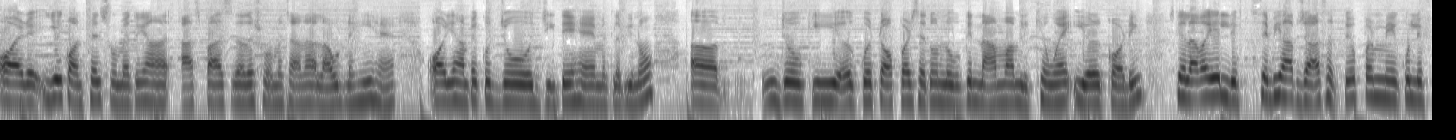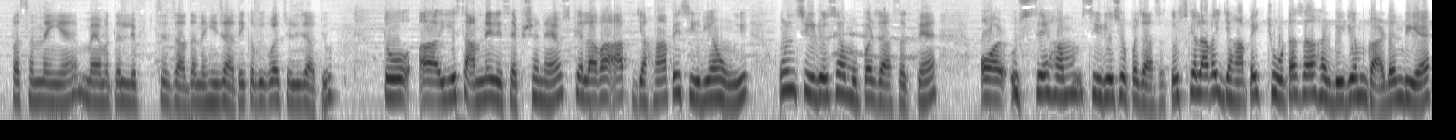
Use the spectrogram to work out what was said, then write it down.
और ये कॉन्फ्रेंस रूम है तो यहाँ आसपास ज़्यादा शोर मचाना अलाउड नहीं है। और यहाँ पे कुछ जो जीते हैं मतलब यू नो जो कि कोई टॉपर्स है तो उन लोगों के नाम वाम लिखे हुए हैं ईयर अकॉर्डिंग उसके अलावा ये लिफ्ट से भी आप जा सकते हो, पर मेरे को लिफ्ट पसंद नहीं है। मैं मतलब लिफ्ट से ज़्यादा नहीं जाती कभी कभार चली जाती हूँ। तो आ, ये सामने रिसेप्शन है। उसके अलावा आप यहाँ पे सीढ़ियाँ होंगी उन सीढ़ियों से हम ऊपर जा सकते हैं और उससे हम सीढ़ियों से ऊपर जा सकते हैं। उसके अलावा यहाँ पे एक छोटा सा हर्बेरियम गार्डन भी है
